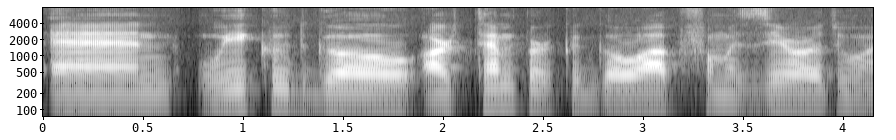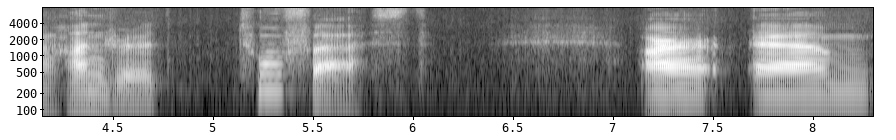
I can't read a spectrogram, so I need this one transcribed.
And we could go, our temper could go up from a zero to a hundred too fast. Our um,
